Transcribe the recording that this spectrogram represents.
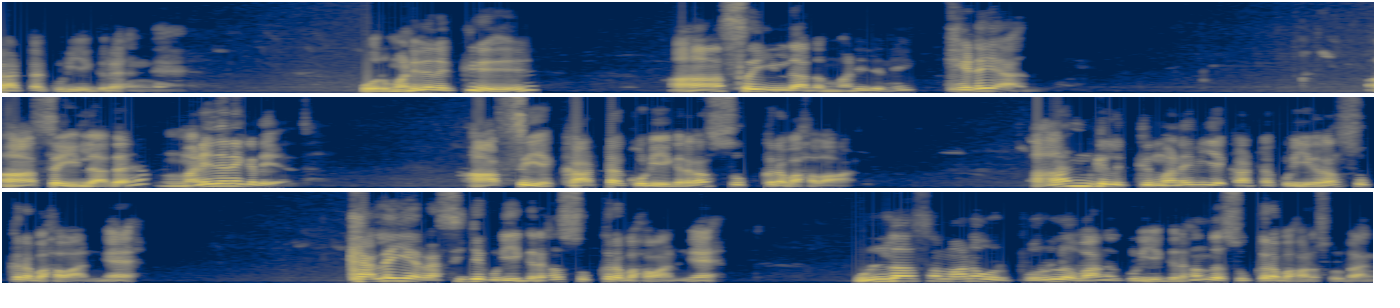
காட்டக்கூடிய கிரகங்க. ஒரு மனிதனுக்கு ஆசை இல்லாத மனிதனே கிடையாது. ஆசை இல்லாத மனிதனே கிடையாது. ஆசையை காட்டக்கூடிய கிரகம் சுக்கர பகவான். ஆண்களுக்கு மனைவியை காட்டக்கூடிய கிரகம் சுக்கிர பகவானுங்க. கலையை ரசிக்கக்கூடிய கிரகம் சுக்கிர பகவானுங்க. உல்லாசமான ஒரு பொருளை வாங்கக்கூடிய கிரகம் இந்த சுக்கிர பகவானை சொல்றாங்க.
